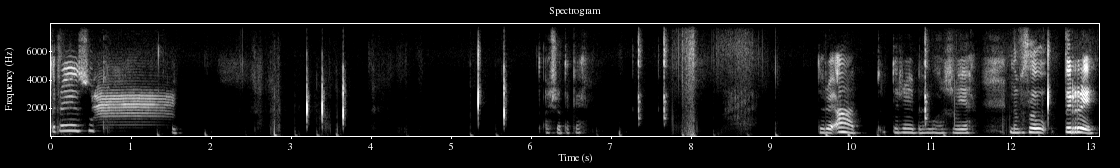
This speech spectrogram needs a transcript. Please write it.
три А що таке? Три. А, три боже. Я написав три.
